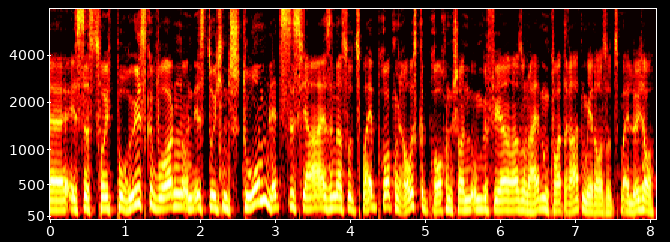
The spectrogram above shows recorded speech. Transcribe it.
äh, ist das Zeug porös geworden und ist durch einen Sturm letztes Jahr sind da so zwei Brocken rausgebrochen, schon ungefähr so einen halben Quadratmeter, so zwei Löcher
